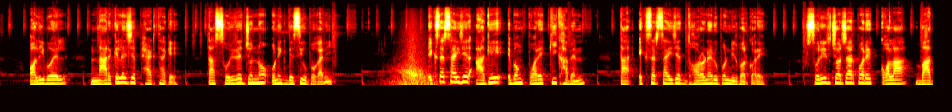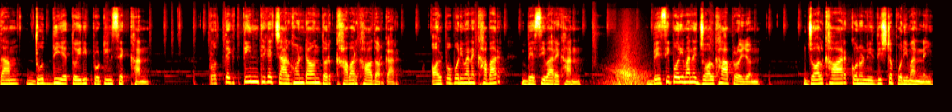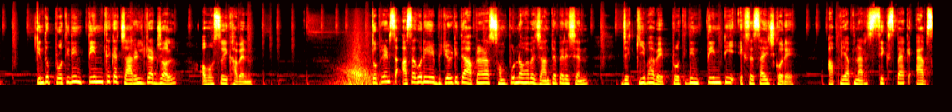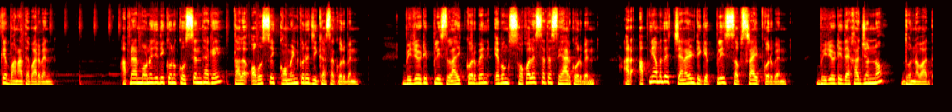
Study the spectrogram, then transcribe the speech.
অলিভ অয়েল, নারকেলে যে ফ্যাট থাকে, তা শরীরের জন্য অনেক বেশি উপকারী। এক্সারসাইজের আগে এবং পরে কি খাবেন, তা এক্সারসাইজের ধরনের উপর নির্ভর করে। শরীর চর্চার পরে কলা, বাদাম, দুধ দিয়ে তৈরি প্রোটিন শেক খান। প্রত্যেক তিন থেকে চার ঘণ্টা অন্তর খাবার খাওয়া দরকার। অল্প পরিমাণে খাবার বেশি বারে খান। বেশি পরিমাণে জল খাওয়া প্রয়োজন। জল খাওয়ার কোনো নির্দিষ্ট পরিমাণ নেই, কিন্তু প্রতিদিন তিন থেকে চার লিটার জল অবশ্যই খাবেন। তো ফ্রেন্ডস আশা করি এই ভিডিওটিতে আপনারা সম্পূর্ণভাবে জানতে পেরেছেন যে কীভাবে প্রতিদিন তিনটি এক্সারসাইজ করে আপনি আপনার সিক্স প্যাক অ্যাপসকে বানাতে পারবেন। আপনার মনে যদি কোনো কোশ্চেন থাকে, তাহলে অবশ্যই কমেন্ট করে জিজ্ঞাসা করবেন। ভিডিওটি প্লিজ লাইক করবেন এবং সকলের সাথে শেয়ার করবেন। আর আপনি আমাদের চ্যানেলটিকে প্লিজ সাবস্ক্রাইব করবেন। ভিডিওটি দেখার জন্য ধন্যবাদ।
